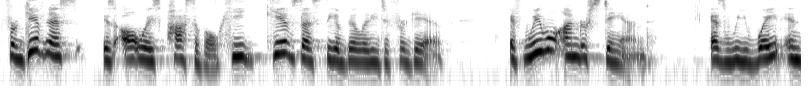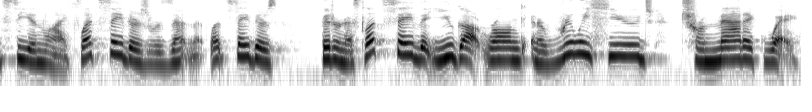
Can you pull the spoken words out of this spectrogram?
forgiveness is always possible. He gives us the ability to forgive. If we will understand as we wait and see in life, let's say there's resentment, let's say there's bitterness, let's say that you got wronged in a really huge, traumatic way.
